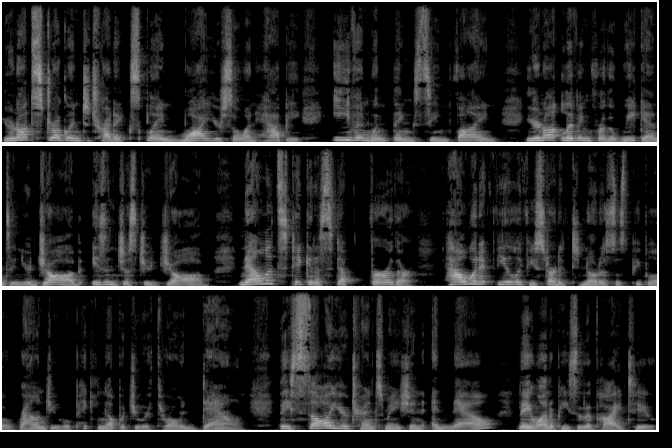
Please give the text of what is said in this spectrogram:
You're not struggling to try to explain why you're so unhappy, even when things seem fine. You're not living for the weekends, and your job isn't just your job. Now let's take it a step further. How would it feel if you started to notice those people around you were picking up what you were throwing down? They saw your transformation and now they want a piece of the pie too.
